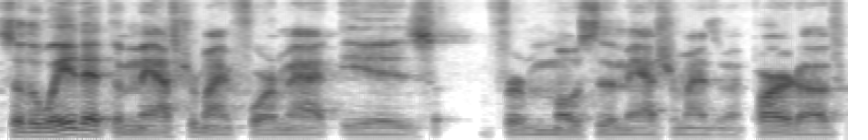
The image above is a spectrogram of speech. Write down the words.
So the way that the mastermind format is for most of the masterminds I'm a part of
